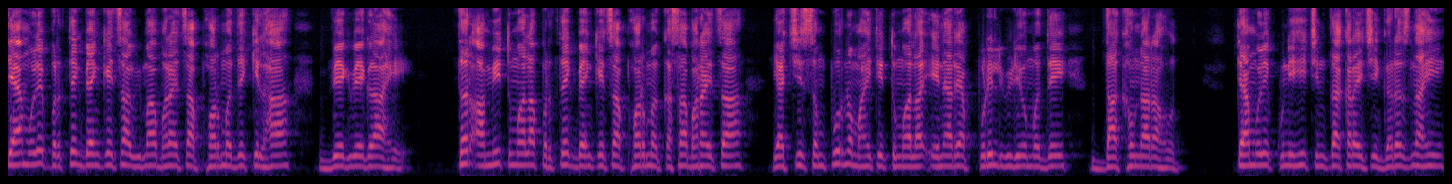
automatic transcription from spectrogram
त्यामुळे प्रत्येक बँकेचा विमा भरायचा फॉर्म देखील हा वेगवेगळा आहे. तर आम्ही तुम्हाला प्रत्येक बँकेचा फॉर्म कसा भरायचा याची संपूर्ण माहिती तुम्हाला येणाऱ्या पुढील व्हिडिओमध्ये दाखवणार आहोत. त्यामुळे कुणीही चिंता करायची गरज नाही.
